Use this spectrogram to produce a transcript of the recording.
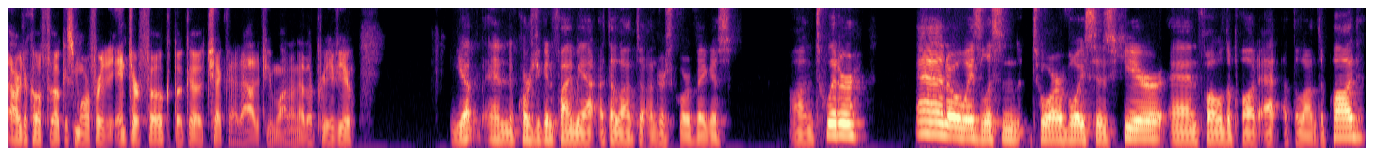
article focused more for the interfolk, but go check that out if you want another preview. Yep. And of course, you can find me at Atalanta underscore Vegas on Twitter. And always listen to our voices here and follow the pod at Atalanta Pod.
